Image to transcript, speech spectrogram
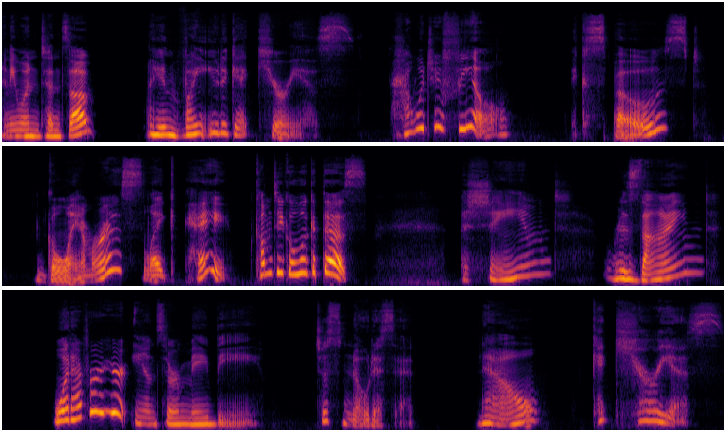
Anyone tense up? I invite you to get curious. How would you feel? Exposed? Glamorous? Like, hey, come take a look at this. Ashamed? Resigned? Whatever your answer may be, just notice it. Now, get curious.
